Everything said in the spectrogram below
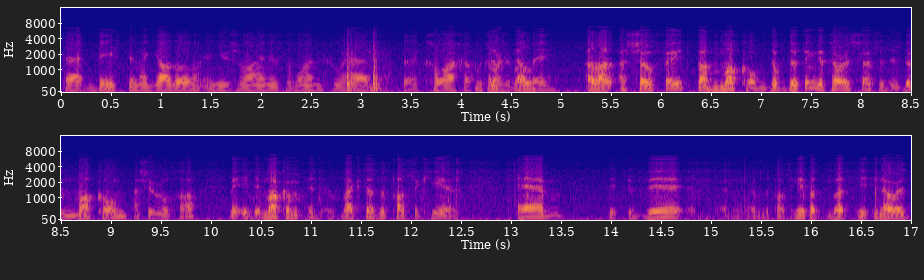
that based in Agadol in Yerushalayim is the one who has the Koach of Torah Shabbat? A shofet, but makom. The, the thing the Torah stresses is the makom, asherucha. The makom, like it says in the pasuk here, um, the I don't remember the pasuk here, but but in other words,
